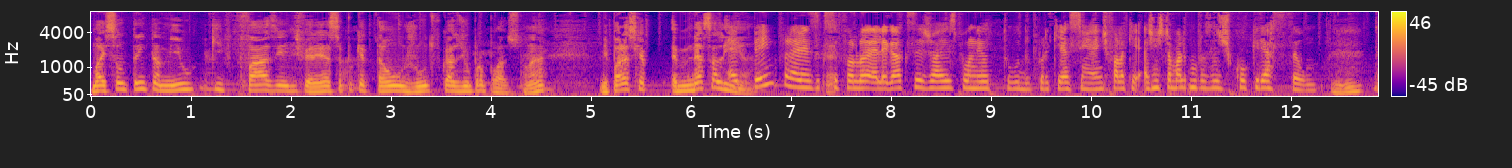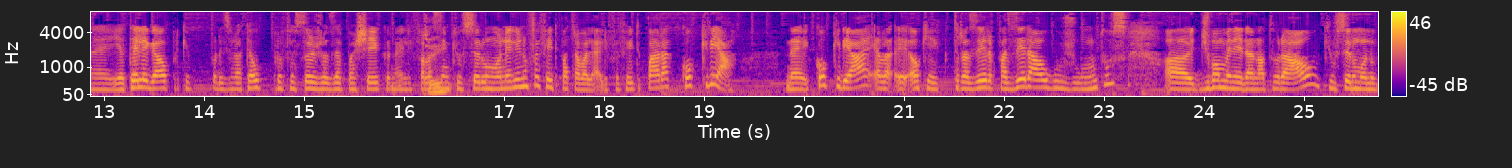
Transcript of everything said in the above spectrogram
Mas são 30 mil que fazem a diferença porque estão juntos por causa de um propósito, né? Me parece que é, é nessa É linha. bem pra isso que você falou, é legal que você já respondeu tudo, porque assim, a gente fala que a gente trabalha com um processo de cocriação, Uhum. né? E é até legal, porque, por exemplo, até o professor José Pacheco, né, ele fala Sim. assim que o ser humano, ele não foi feito para trabalhar, ele foi feito para cocriar. Né? Cocriar ela é o que trazer, fazer algo juntos ah, de uma maneira natural que o ser humano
